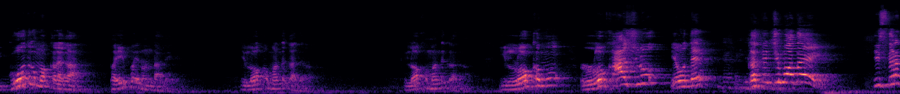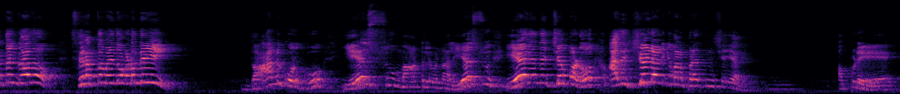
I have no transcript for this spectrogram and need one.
ఈ గోధుమ మొక్కలుగా పై పైన ఉండాలి. ఈ లోకం మంది కాదు. ఈ లోకం మంది కాదు. ఈ లోకము లోకాశులు ఏమవుతాయి? గతించిపోతాయి. ఈ స్థిరత్వం కాదు. స్థిరత్వమైంది ఒకటి ఉంది. దాని కొరకు ఏసు మాటలు వినాలి. యేసు ఏదైతే చెప్పాడో అది చేయడానికి మనం ప్రయత్నం చేయాలి. అప్పుడే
